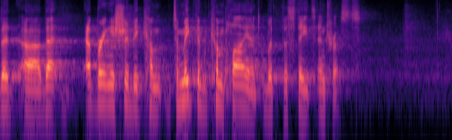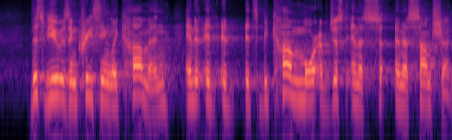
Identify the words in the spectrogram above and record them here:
that, uh, that upbringing should be to make them compliant with the state's interests. This view is increasingly common, and it, it, it's become more of just an, an assumption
